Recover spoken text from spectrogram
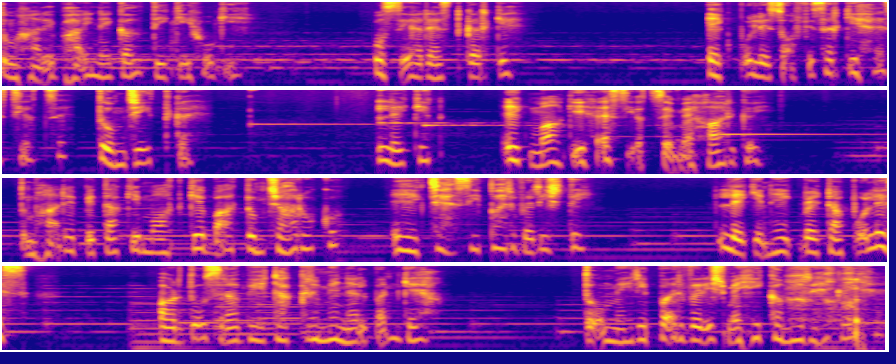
तुम्हारे भाई ने गलती की होगी। उसे अरेस्ट करके एक पुलिस ऑफिसर की हैसियत से तुम जीत गए। लेकिन एक माँ की हैसियत से मैं हार गई। तुम्हारे पिता की मौत के बाद तुम चारों को एक जैसी परवरिश दी। लेकिन एक बेटा पुलिस और दूसरा बेटा क्रिमिनल बन गया। तो मेरी परवरिश में ही कमी रह गई है।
